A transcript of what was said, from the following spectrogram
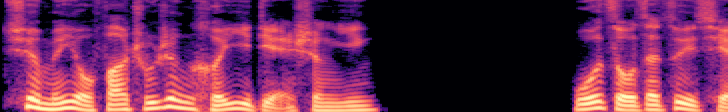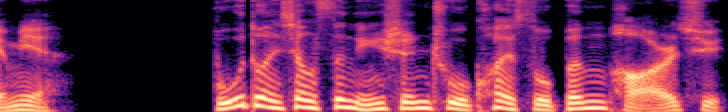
却没有发出任何一点声音。我走在最前面，不断向森林深处快速奔跑而去，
